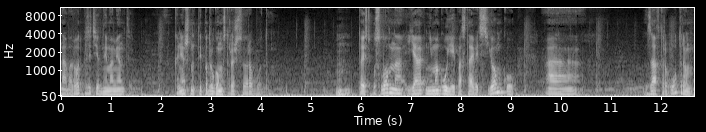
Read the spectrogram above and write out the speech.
наоборот позитивные моменты, конечно, ты по-другому строишь свою работу. Угу. То есть, условно, я не могу ей поставить съемку а завтра утром.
